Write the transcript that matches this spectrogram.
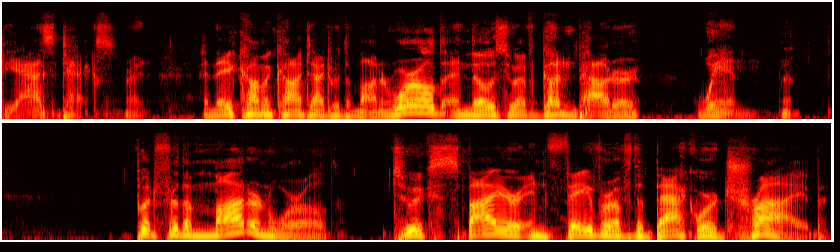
the Aztecs, right? And they come in contact with the modern world, and those who have gunpowder win. But for the modern world to expire in favor of the backward tribe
